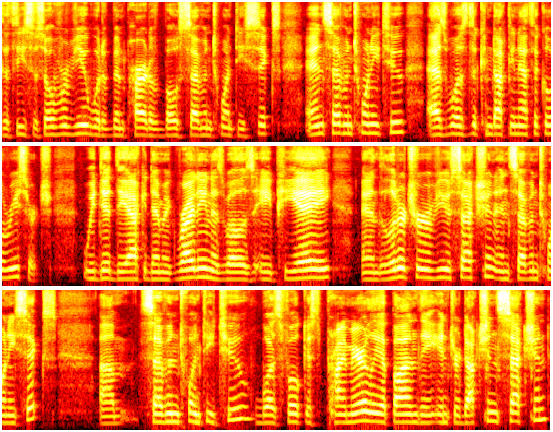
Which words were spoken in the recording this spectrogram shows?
the thesis overview would have been part of both 726 and 722, as was the conducting ethical research. We did the academic writing as well as APA and the literature review section in 726. Um, 722 was focused primarily upon the introduction section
